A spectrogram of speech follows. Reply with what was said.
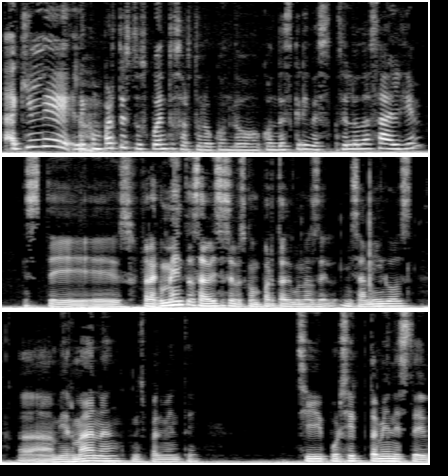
¿A quién le, le compartes tus cuentos, Arturo, cuando, cuando escribes? ¿Se lo das a alguien? Este, es- fragmentos a veces se los comparto a algunos de mis amigos, a mi hermana principalmente. Sí, por cierto, también este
